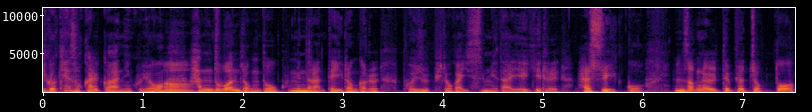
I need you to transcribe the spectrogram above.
이거 계속 할 거 아니고요. 어. 한두 번 정도 국민들한테 이런 거를 보여줄 필요가 있습니다. 얘기를 할 수 있고 윤석열 대표 쪽도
